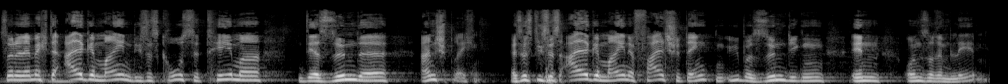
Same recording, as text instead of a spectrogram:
sondern er möchte allgemein dieses große Thema der Sünde ansprechen. Es ist dieses allgemeine falsche Denken über Sündigen in unserem Leben.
